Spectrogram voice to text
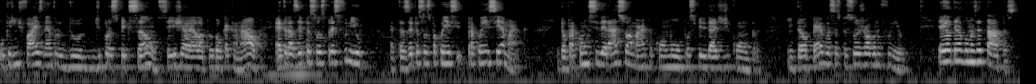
o que a gente faz dentro do, de prospecção, seja ela por qualquer canal, é trazer pessoas para esse funil, é trazer pessoas para conhecer, conhecer a marca. Então, para considerar a sua marca como possibilidade de compra. Então, eu pego essas pessoas e jogo no funil. E aí eu tenho algumas etapas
